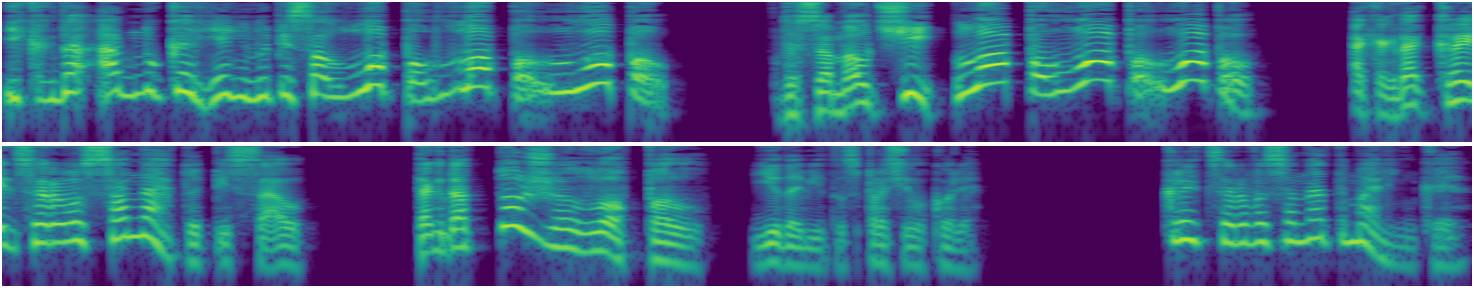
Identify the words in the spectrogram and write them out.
И когда Анну Каренину писал «Лопал, лопал, лопал». Да замолчи! Лопал, лопал, лопал. А когда Крейцерову сонату писал, тогда тоже лопал? — ядовито спросил Коля. Крейцерова соната маленькая,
